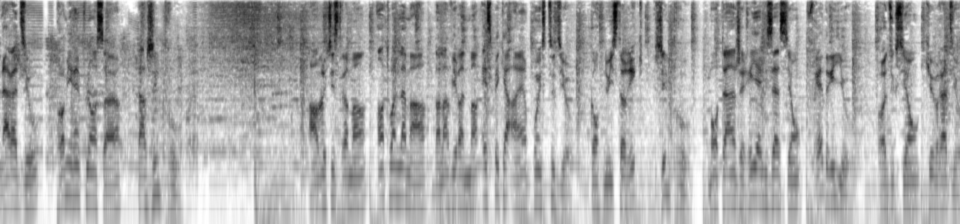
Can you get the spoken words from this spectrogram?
La Radio, premier influenceur, par Gilles Proux. Enregistrement, Antoine Lamar, dans l'environnement spkr.studio. Contenu historique, Gilles Proux. Montage et réalisation, Fred Rioux. Production, Cube Radio.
